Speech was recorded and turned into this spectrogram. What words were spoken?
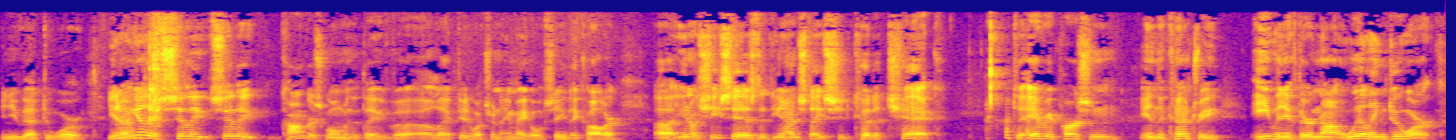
and you've got to work. You know, right. you know this silly silly congresswoman that they've uh, elected. What's her name? AOC they call her. Uh, you know, she says that the United States should cut a check to every person in the country, even if they're not willing to work.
